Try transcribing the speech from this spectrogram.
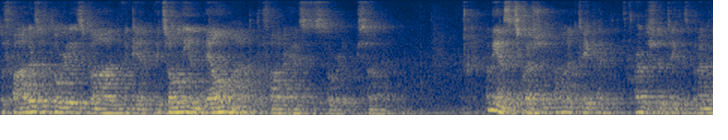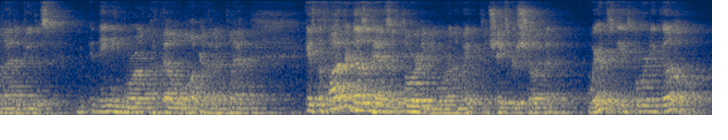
The father's authority is gone again. It's only in Belmont that the father has his authority. We saw that. Let me ask this question. I want to take it. I probably shouldn't take this, but I'm glad to do this. It may need more Othello longer than I planned. If the father doesn't have his authority anymore in the way that Shakespeare's showing it, where does the authority go?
